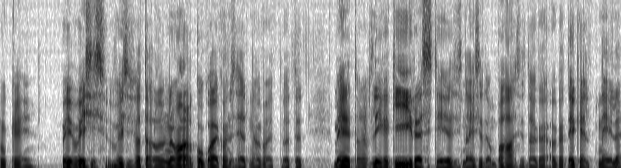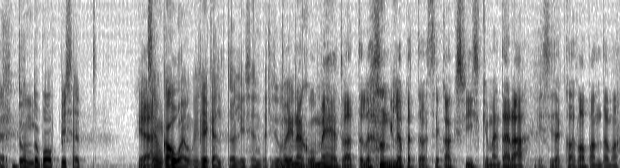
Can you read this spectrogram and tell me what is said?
okei okay., või, või siis, või siis vaata, no kogu aeg on see, et nagu, et vot, et mehed tulevad liiga kiiresti ja siis naised on pahased, aga, aga tegelikult neile tundub hoopis, et et see on kauem kui tegelikult oli, see on päris või huvitav. nagu mehed vaata ongi lõpetavad see kaks viiskümmend ära ja siis hakkavad vabandama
